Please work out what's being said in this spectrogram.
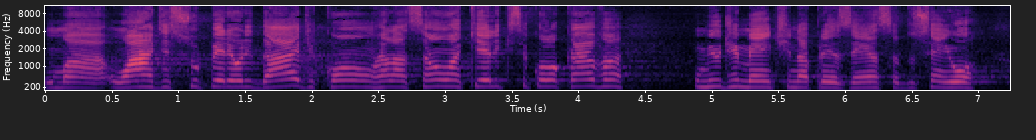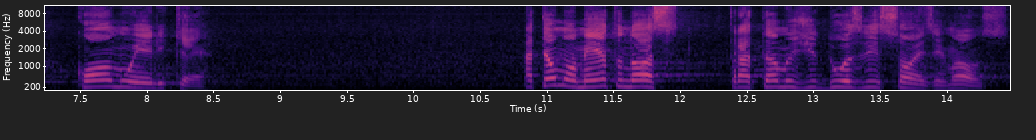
uma, um ar de superioridade com relação àquele que se colocava humildemente na presença do Senhor, como Ele quer. Até o momento, nós tratamos de duas lições, irmãos.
